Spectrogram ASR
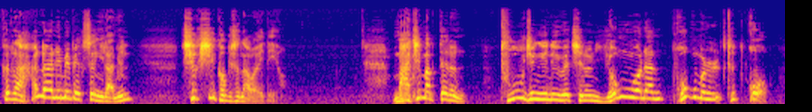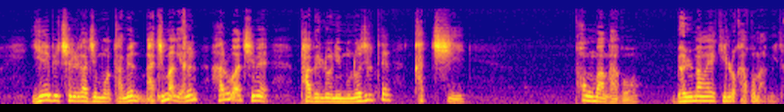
그러나 하나님의 백성이라면 즉시 거기서 나와야 돼요. 마지막 때는 두 증인이 외치는 영원한 복음을 듣고 예배치를 가지 못하면 마지막에는 하루아침에 바벨론이 무너질 때 같이 폭망하고 멸망의 길로 가고 맙니다.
